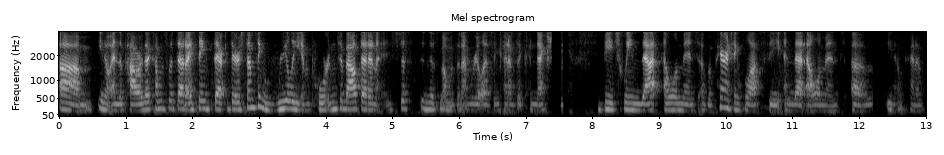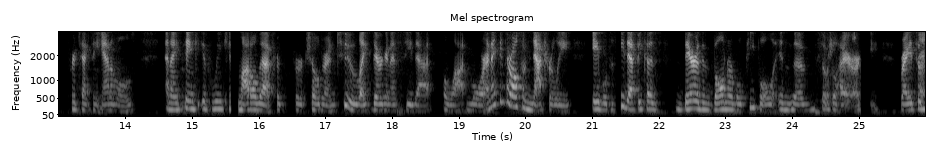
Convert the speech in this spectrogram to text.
um you know and the power that comes with that. I think that there's something really important about that and it's just in this moment that i'm realizing kind of the connection between that element of a parenting philosophy and that element of you know kind of protecting animals and i think if we can model that for for children too like they're going to see that a lot more. And i think they're also naturally able to see that because they're the vulnerable people in the social hierarchy right? So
